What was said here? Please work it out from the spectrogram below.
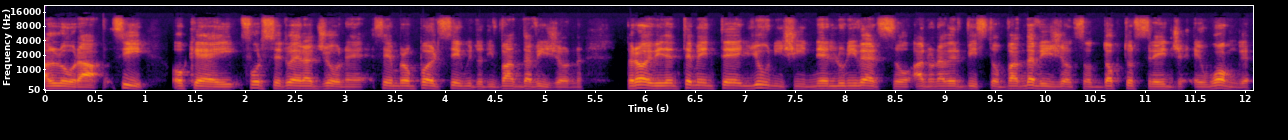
Allora, sì, ok, forse tu hai ragione, sembra un po' il seguito di WandaVision, però evidentemente gli unici nell'universo a non aver visto WandaVision sono Doctor Strange e Wong,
